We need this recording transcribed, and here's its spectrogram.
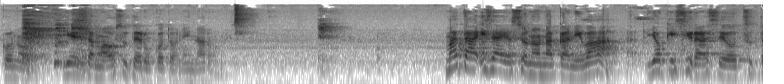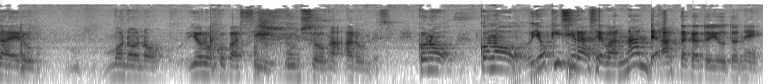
うこのイエス様を捨てることになるんです。またイザヤ書の中には良き知らせを伝えるものの喜ばしい文章があるんです。このこの良き知らせは何であったかというとね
